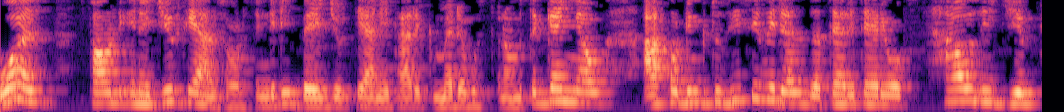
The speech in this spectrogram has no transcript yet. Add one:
was found in Egyptian source እንግዲህ በ Egyptian የታሪክ መደብ ውስጥ ነው የምትገኘው። According to this evidence the territory of South Egypt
